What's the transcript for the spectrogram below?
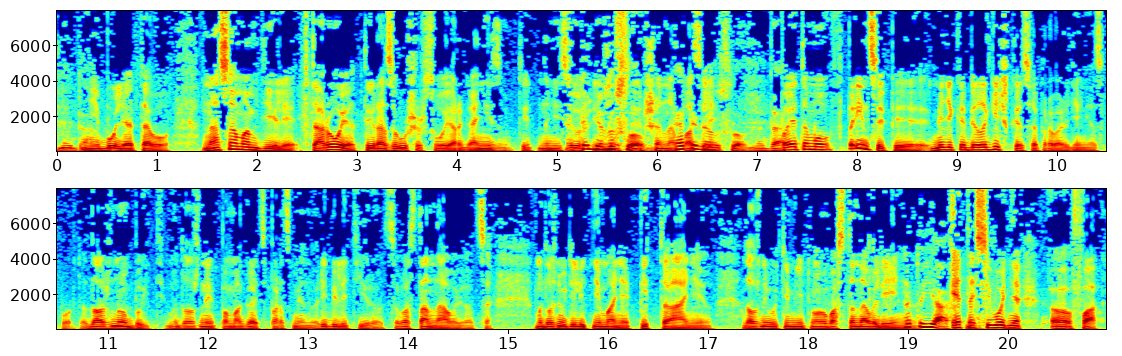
Ну, да. Не более того. На самом деле, второе, ты разрушишь свой организм. Ты нанесешь это ему совершенно это безусловно, да. Поэтому, в принципе, медико-биологическое сопровождение спорта должно быть. Мы должны помогать спортсмену реабилитироваться, восстанавливаться. Мы должны уделить внимание питанию, должны уделить внимание восстановлению. Это ясно. Это сегодня э, факт.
